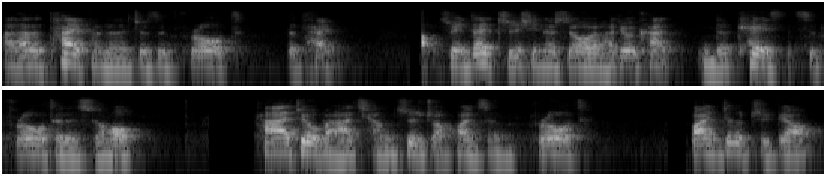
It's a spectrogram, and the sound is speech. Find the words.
那它的 type 呢就是 float 的 type，好，所以你在执行的时候，它就会看你的 case 是 float 的时候，它就把它强制转换成 float，把你这个指标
